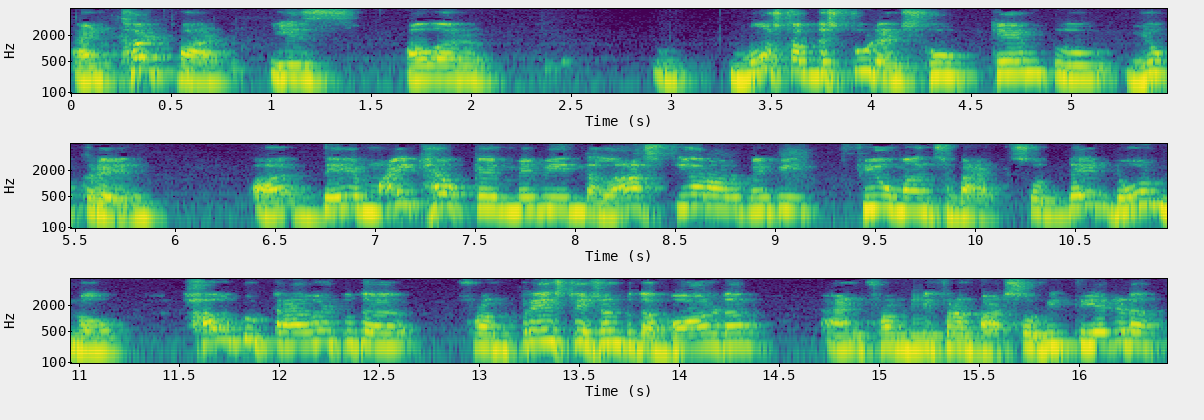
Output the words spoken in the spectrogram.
And third part is our most of the students who came to Ukraine, uh, they might have came maybe in the last year or maybe few months back. So they don't know how to travel to the from train station to the border and from different parts. So we created a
